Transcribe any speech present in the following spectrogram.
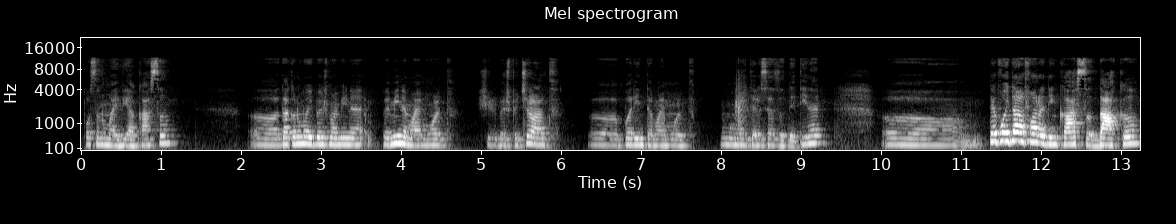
poți să nu mai vii acasă. Uh, dacă nu mă iubești mai mine, pe mine mai mult și iubești pe celălalt uh, părinte mai mult, nu mă mai interesează de tine. Uh, te voi da afară din casă dacă,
